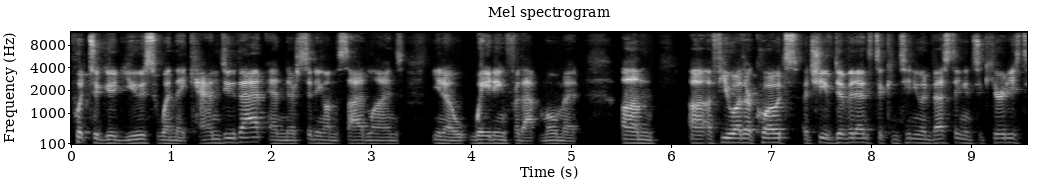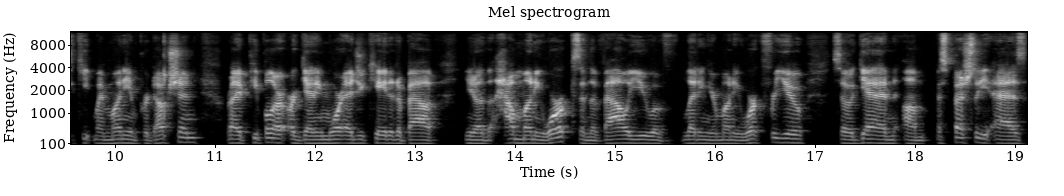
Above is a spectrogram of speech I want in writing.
put to good use when they can do that, and they're sitting on the sidelines, you know, waiting for that moment. Um, uh, a few other quotes, achieve dividends to continue investing in securities to keep my money in production, right? People are, are getting more educated about, you know, the, how money works and the value of letting your money work for you. So again, um, especially as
